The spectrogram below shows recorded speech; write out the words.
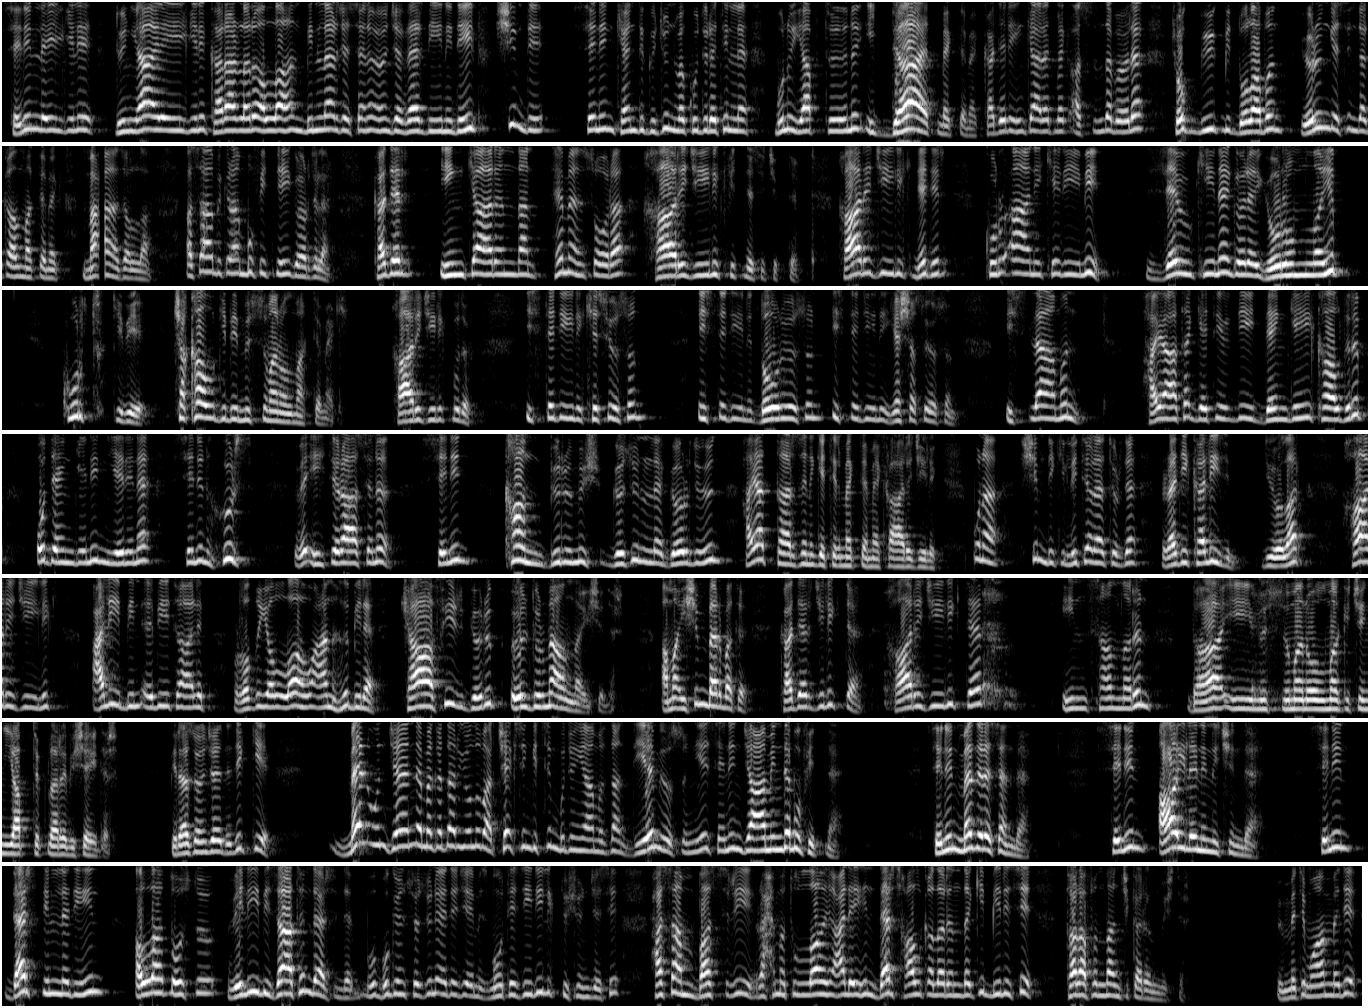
Seninle ilgili dünya ile ilgili kararları Allah'ın binlerce sene önce verdiğini değil, şimdi senin kendi gücün ve kudretinle bunu yaptığını iddia etmek demek. Kaderi inkar etmek aslında böyle çok büyük bir dolabın yörüngesinde kalmak demek. Maazallah. Ashab-ı kiram bu fitneyi gördüler. Kader inkarından hemen sonra haricilik fitnesi çıktı. Haricilik nedir? Kur'an-ı Kerim'i zevkine göre yorumlayıp kurt gibi, çakal gibi Müslüman olmak demek. Haricilik budur. İstediğini kesiyorsun, istediğini doğuruyorsun, istediğini yaşatıyorsun. İslam'ın hayata getirdiği dengeyi kaldırıp o dengenin yerine senin hırs ve ihtirasını, senin kan bürümüş gözünle gördüğün hayat tarzını getirmek demek haricilik. Buna şimdiki literatürde radikalizm diyorlar. Haricilik Ali bin Ebi Talip radıyallahu anh'ı bile kafir görüp öldürme anlayışıdır. Ama işin berbatı kadercilik de haricilik de insanların daha iyi Müslüman olmak için yaptıkları bir şeydir. Biraz önce dedik ki melun cehenneme kadar yolu var. Çeksin gitsin bu dünyamızdan diyemiyorsun. Niye? Senin caminde bu fitne. Senin medresende, senin ailenin içinde, senin ders dinlediğin Allah dostu veli bir zatın dersinde bu bugün sözünü edeceğimiz mutezililik düşüncesi Hasan Basri rahmetullahi aleyhin ders halkalarındaki birisi tarafından çıkarılmıştır. Ümmeti Muhammed'i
